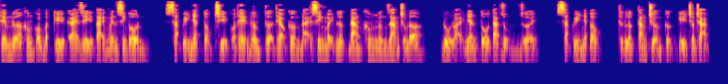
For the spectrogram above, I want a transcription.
Thêm nữa không có bất kỳ cái gì tài nguyên sinh tồn, sát quỷ nhất tộc chỉ có thể nương tựa theo cường đại sinh mệnh lực đang không ngừng dáng chống đỡ, đủ loại nhân tố tác dụng dưới, sát quỷ nhất tộc thực lực tăng trưởng cực kỳ chậm chạp.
